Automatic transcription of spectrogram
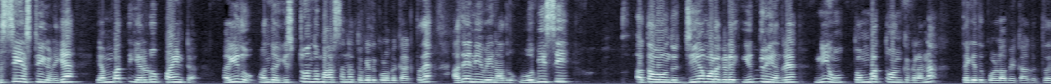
ಎಸ್ ಸಿ ಎಸ್ ಟಿಗಳಿಗೆ ಎಂಬತ್ತೆರಡು ಪಾಯಿಂಟ್ ಐದು ಒಂದು ಇಷ್ಟೊಂದು ಮಾರ್ಕ್ಸನ್ನು ತೆಗೆದುಕೊಳ್ಬೇಕಾಗ್ತದೆ. ಅದೇ ನೀವೇನಾದರೂ ಒ ಬಿ ಸಿ ಅಥವಾ ಒಂದು ಜಿ ಎಂ ಒಳಗಡೆ ಇದ್ರಿ ಅಂದರೆ ನೀವು ತೊಂಬತ್ತು ಅಂಕಗಳನ್ನು ತೆಗೆದುಕೊಳ್ಳಬೇಕಾಗುತ್ತದೆ.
